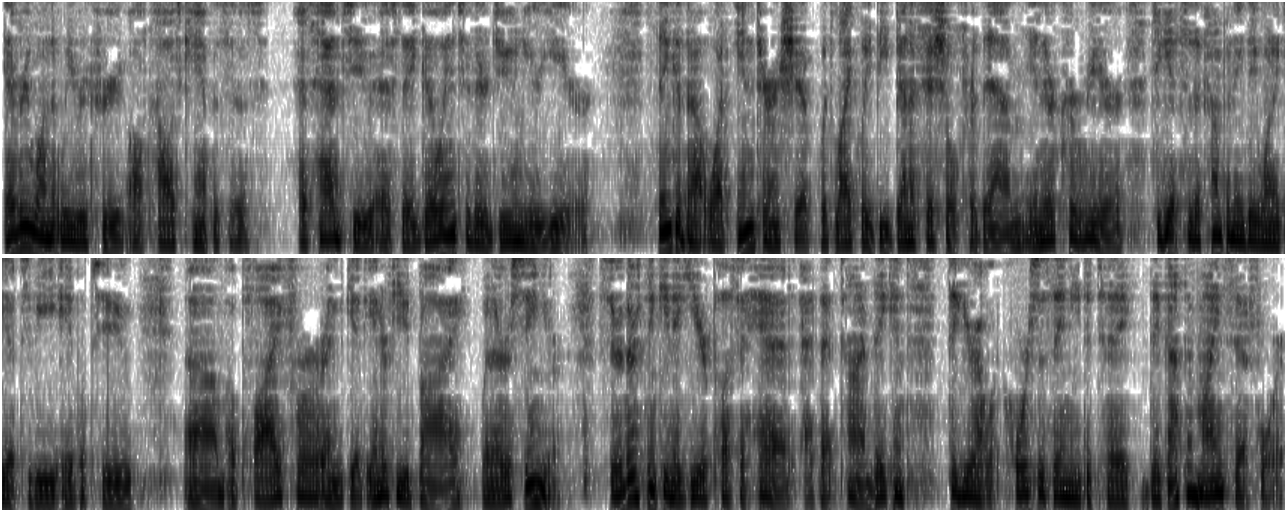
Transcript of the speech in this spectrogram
Everyone that we recruit off college campuses has had to, as they go into their junior year, think about what internship would likely be beneficial for them in their career to get to the company they want to get to be able to um, apply for and get interviewed by when they're a senior. So they're thinking a year plus ahead at that time. They can figure out what courses they need to take. They've got the mindset for it.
